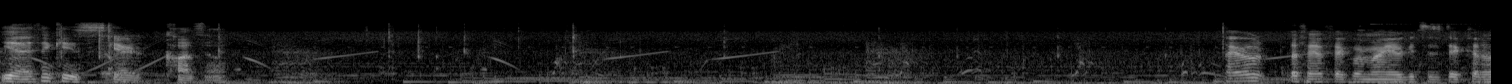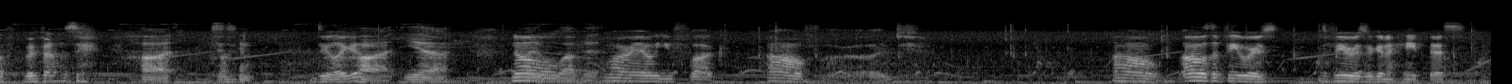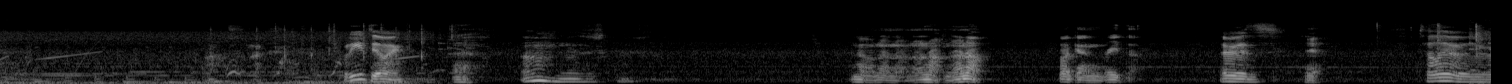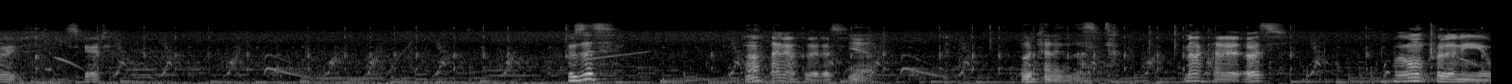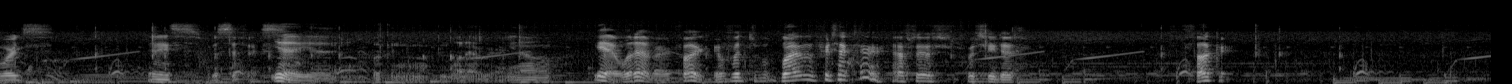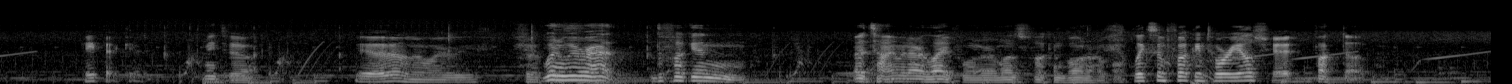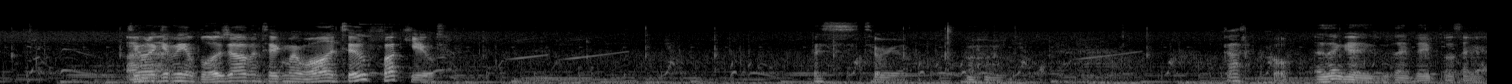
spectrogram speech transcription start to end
Yeah, I think he's scared constantly. I wrote a fanfic where Mario gets his dick cut off by Bowser. Hot. Fucking Do you like it? hot, yeah. no, I love it. Mario, you fuck. Oh, fudge. Oh, oh, the viewers. The viewers are gonna hate this. Oh. What are you doing? Oh, no, No, no, no, no, no, no, no. Fucking read that. there is. Yeah. Tell her I was very scared. Who's this? Huh? I know who it is. Yeah. We're cutting this. Not cut it. Let's, We won't put any words, any specifics. Yeah, yeah. Fucking whatever, you know? Yeah, whatever. Fuck. Why would we protect her after what she did? Fuck her. Hate that kid. Me too. Yeah, I don't know why we. When we were at the fucking. A time in our life when we were most fucking vulnerable. Like some fucking Toriel shit. Fucked up. Do you want to give me a blowjob and take my wallet too? Fuck you. It's Toriel. hmm God, cool. I think I, I vaped with her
